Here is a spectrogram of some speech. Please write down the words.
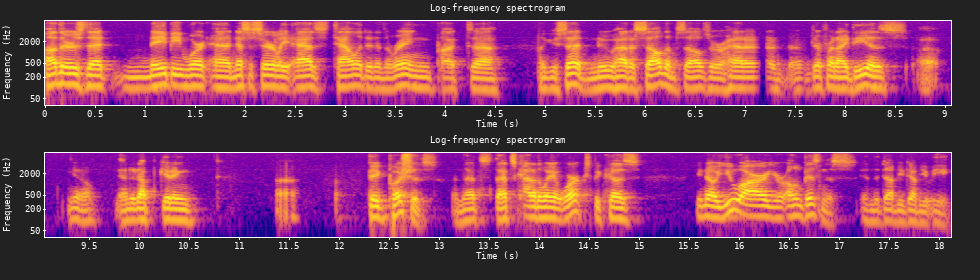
others that maybe weren't uh, necessarily as talented in the ring, but uh, like you said, knew how to sell themselves or had a different ideas, uh, you know, ended up getting uh, big pushes, and that's that's kind of the way it works because, you know, you are your own business in the WWE.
